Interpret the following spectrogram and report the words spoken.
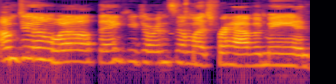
I'm doing well. Thank you, Jordan, so much for having me. And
